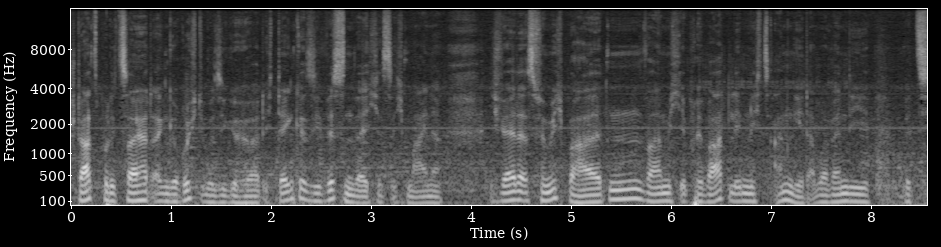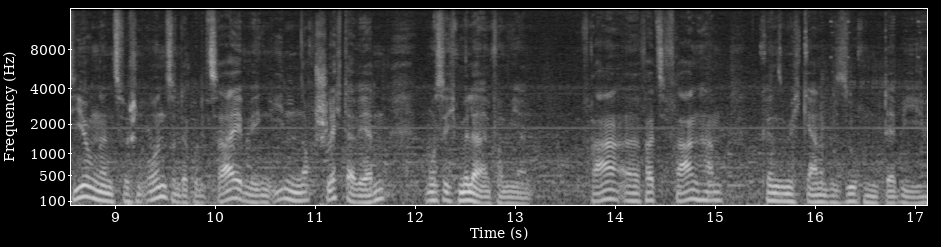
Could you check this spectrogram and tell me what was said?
Staatspolizei hat ein Gerücht über sie gehört. Ich denke, sie wissen, welches ich meine. Ich werde es für mich behalten, weil mich ihr Privatleben nichts angeht. Aber wenn die Beziehungen zwischen uns und der Polizei wegen ihnen noch schlechter werden, muss ich Miller informieren. Fra äh, falls Sie Fragen haben, können Sie mich gerne besuchen, Debbie.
